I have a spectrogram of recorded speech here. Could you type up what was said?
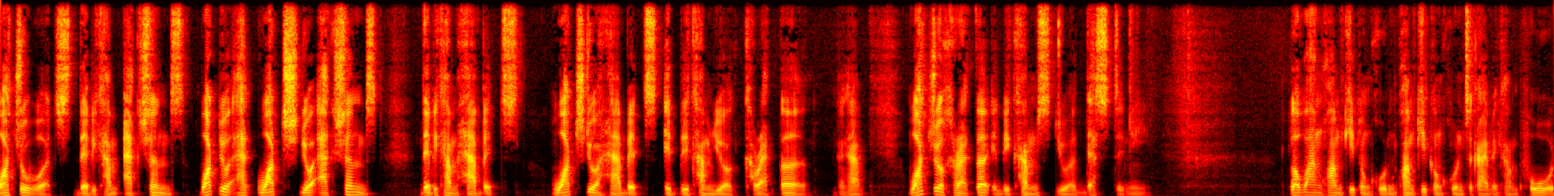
watch your words they become actions watch your watch your actions they become habits watch your habits it become your character นะครับ watch your character it becomes your destiny ระวังความคิดของคุณ ความคิดของคุณจะกลายเป็นคำพูด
